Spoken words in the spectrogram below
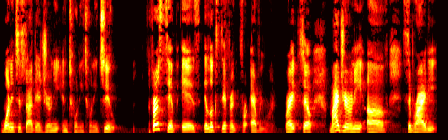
wanting to start their journey in 2022. The first tip is it looks different for everyone, right? So, my journey of sobriety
